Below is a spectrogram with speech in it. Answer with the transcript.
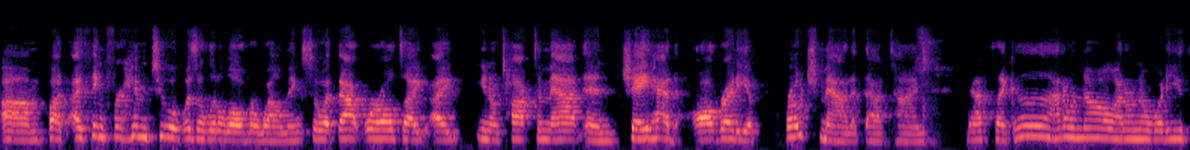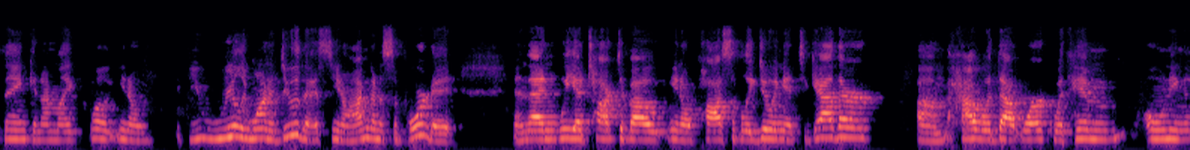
Um, but I think for him too, it was a little overwhelming. So at that world, I, I, you know, talked to Matt, and Jay had already approached Matt at that time. Matt's like, "Uh, I don't know, I don't know. What do you think? And I'm like, well, you know, if you really want to do this, you know, I'm going to support it. And then we had talked about, you know, possibly doing it together. Um, how would that work with him owning?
